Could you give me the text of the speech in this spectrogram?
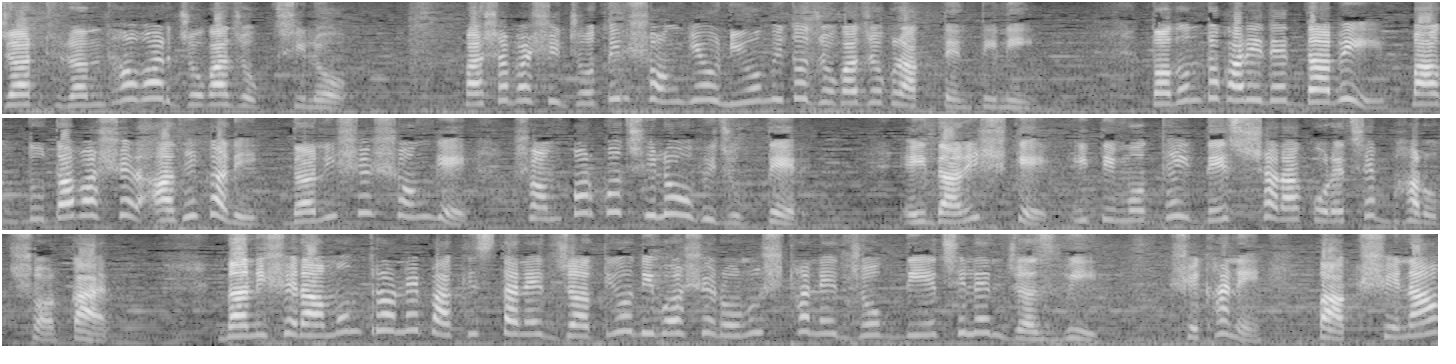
জট রন্ধাওয়ার যোগাযোগ ছিল। পাশাপাশি জ্যোতির সঙ্গেও নিয়মিত যোগাযোগ রাখতেন তিনি। তদন্তকারীদের দাবি, পাক দূতাবাসের আধিকারিক দানিশের সঙ্গে সম্পর্ক ছিল অভিযুক্তের। এই দানিশকে ইতিমধ্যেই দেশ ছাড়া করেছে ভারত সরকার। দানিশের আমন্ত্রণে পাকিস্তানের জাতীয় দিবসের অনুষ্ঠানে যোগ দিয়েছিলেন জসবীর। সেখানে পাক সেনা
